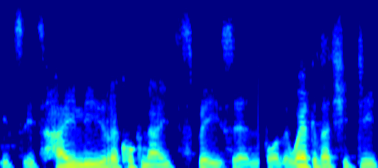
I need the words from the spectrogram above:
it's it's highly recognized space and for the work that she did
